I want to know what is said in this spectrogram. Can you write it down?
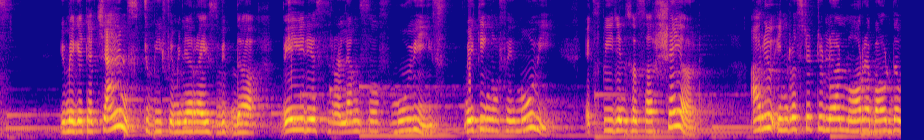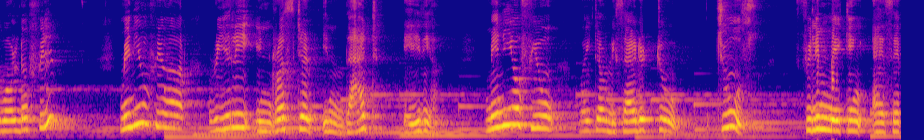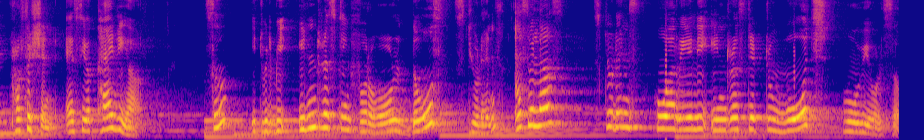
You may get a chance to be familiarized with the various realms of movies, making of a movie. Experiences are shared. Are you interested to learn more about the world of film? Many of you are really interested in that area. Many of you might have decided to choose filmmaking as a profession, as your career. So, it will be interesting for all those students as well as students who are really interested to watch movie also.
